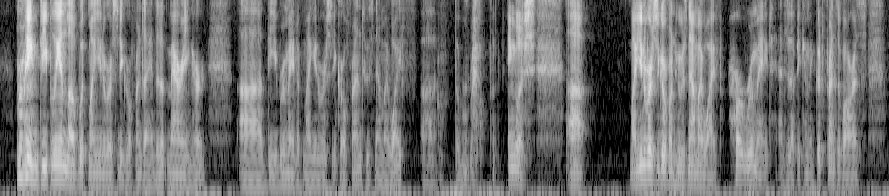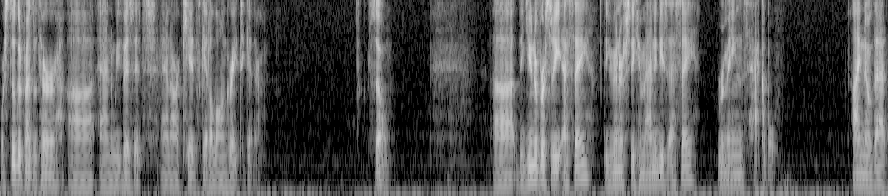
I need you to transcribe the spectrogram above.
remained deeply in love with my university girlfriend. I ended up marrying her. Uh, the roommate of my university girlfriend, who's now my wife, uh, the English, uh, my university girlfriend, who is now my wife, her roommate ended up becoming good friends of ours. We're still good friends with her, uh, and we visit, and our kids get along great together. So, uh, the university essay, the university humanities essay, remains hackable. I know that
